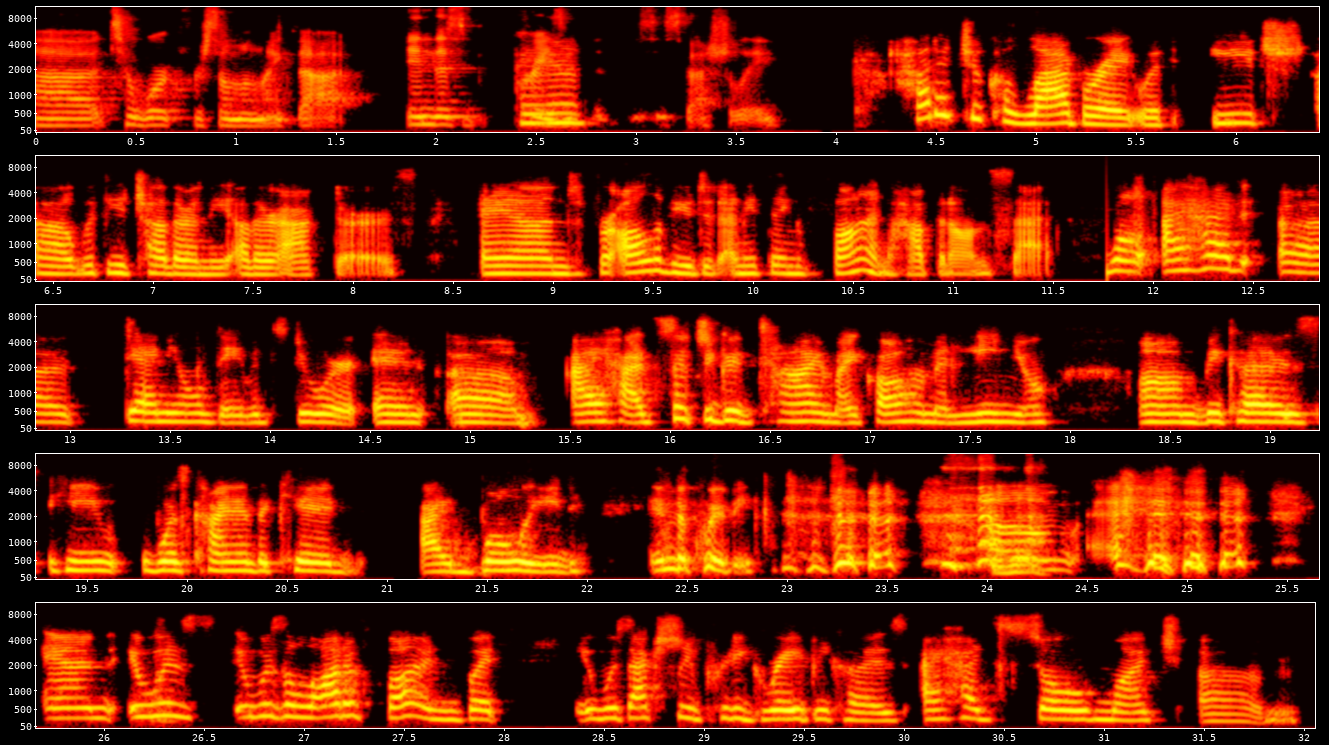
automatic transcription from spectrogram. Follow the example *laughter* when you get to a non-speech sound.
uh, to work for someone like that in this crazy Yeah. business, especially. How did you collaborate with each uh, with each other and the other actors? And for all of you, did anything fun happen on set? Well, I had uh, Daniel David Stewart, and um, I had such a good time. I call him El Niño um, because he was kind of the kid I bullied in the Quibi *laughs* *laughs* um, *laughs* and it was it was a lot of fun, but it was actually pretty great because I had so much. Um,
